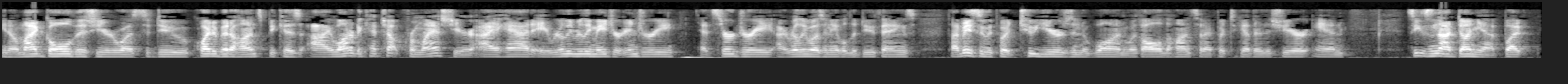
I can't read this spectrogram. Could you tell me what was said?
you know, my goal this year was to do quite a bit of hunts because I wanted to catch up from last year. I had a really, really major injury, had surgery. I really wasn't able to do things. So I basically put two years into one with all the hunts that I put together this year. And season's not done yet, but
